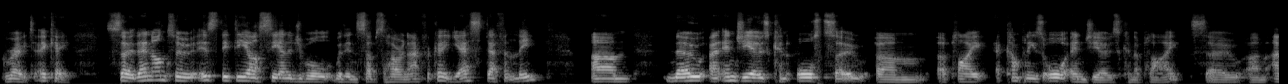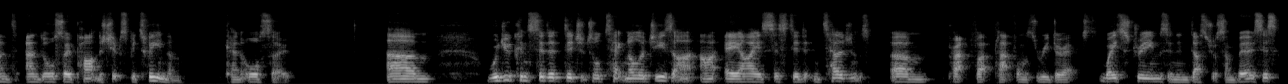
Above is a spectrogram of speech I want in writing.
Great. Okay. So then on to, is the DRC eligible within sub-Saharan Africa? Yes, definitely. Um, no, uh, NGOs can also um, apply, uh, companies or NGOs can apply. So, um, and, and also partnerships between them can also. Um, would you consider digital technologies, uh, uh AI-assisted intelligence um, platforms to redirect waste streams in industrial symbiosis?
